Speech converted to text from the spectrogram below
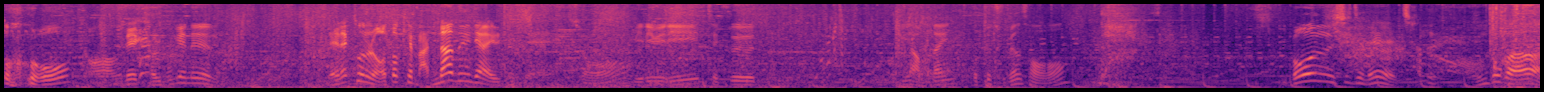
또아 근데 결국에는 레넥톤을 어떻게 만나느냐일 텐데. 그렇죠. 미리미리 잭스 이 앞라인 버텨주면서 이번 시즌에 참 문도가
